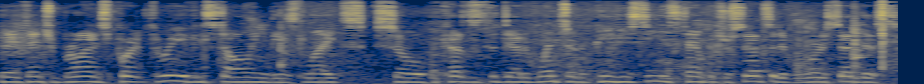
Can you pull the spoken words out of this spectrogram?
Pay attention, Brian. Part three of installing these lights. So because it's the dead of winter, the PVC is temperature sensitive. We've already said this.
